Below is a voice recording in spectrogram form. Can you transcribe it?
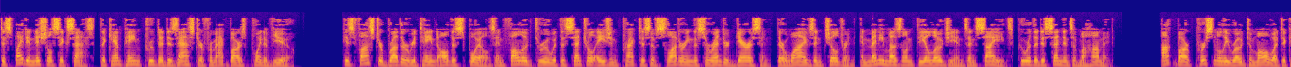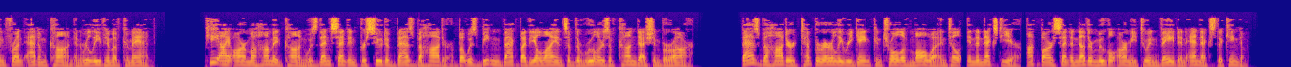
Despite initial success, the campaign proved a disaster from Akbar's point of view. His foster brother retained all the spoils and followed through with the Central Asian practice of slaughtering the surrendered garrison, their wives and children, and many Muslim theologians and Sayyids, who were the descendants of Muhammad. Akbar personally rode to Malwa to confront Adam Khan and relieve him of command. Pir Muhammad Khan was then sent in pursuit of Baz Bahadur but was beaten back by the alliance of the rulers of Khandesh and Berar. Baz Bahadur temporarily regained control of Malwa until, in the next year, Akbar sent another Mughal army to invade and annex the kingdom.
